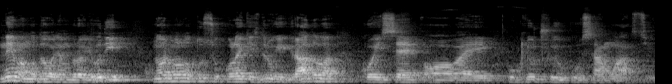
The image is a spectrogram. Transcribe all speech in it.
nemamo dovoljan broj ljudi, normalno tu su kolege iz drugih gradova koji se ovaj, uključuju u samu akciju.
